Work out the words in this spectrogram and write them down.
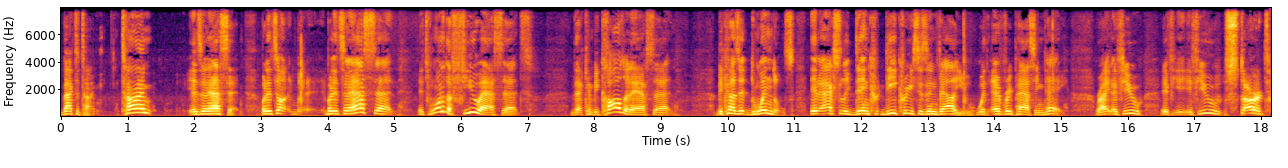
Back to time. Time is an asset, but it's a, but it's an asset. It's one of the few assets that can be called an asset because it dwindles. It actually decreases in value with every passing day, right? If you if if you start,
